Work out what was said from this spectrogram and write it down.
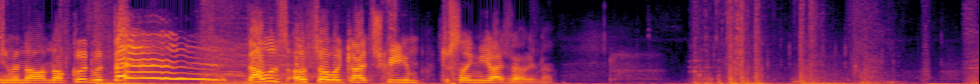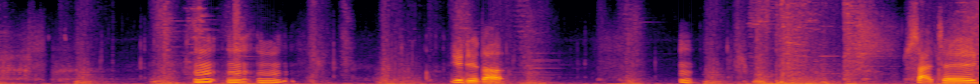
Even though I'm not good with that. That was also a guy scream, just letting you guys know, you know. Mm, mm, mm. You did that. Mm. Side sig.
